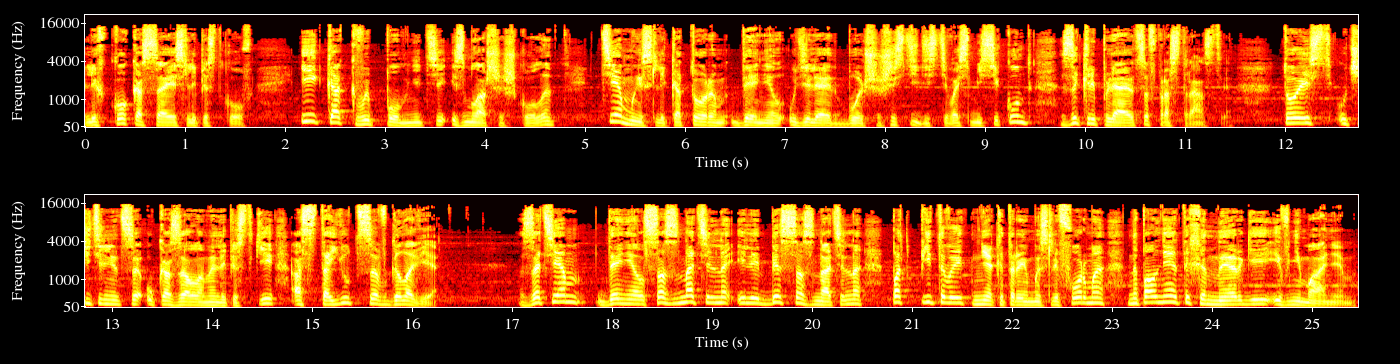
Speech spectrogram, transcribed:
легко касаясь лепестков. И, как вы помните из младшей школы, те мысли, которым Дэниел уделяет больше 68 секунд, закрепляются в пространстве. То есть учительница указала на лепестки, остаются в голове. Затем Дэниел сознательно или бессознательно подпитывает некоторые мыслеформы, наполняет их энергией и вниманием.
